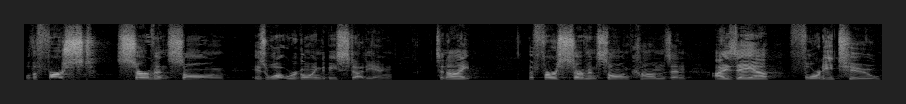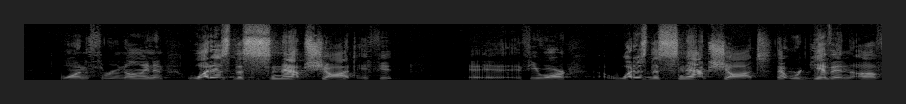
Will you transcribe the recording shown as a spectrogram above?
Well, the first servant song is what we're going to be studying tonight. The first servant song comes in Isaiah 42, 1 through 9. And what is the snapshot, if you, if you are what is the snapshot that we're given of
